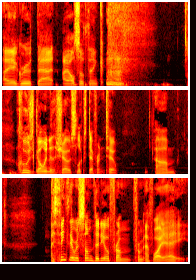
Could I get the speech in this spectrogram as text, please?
I- agree with that. I also think who's going to the shows looks different too. Um, I think there was some video from from FYA,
